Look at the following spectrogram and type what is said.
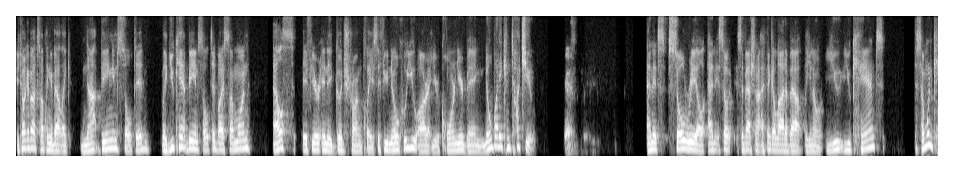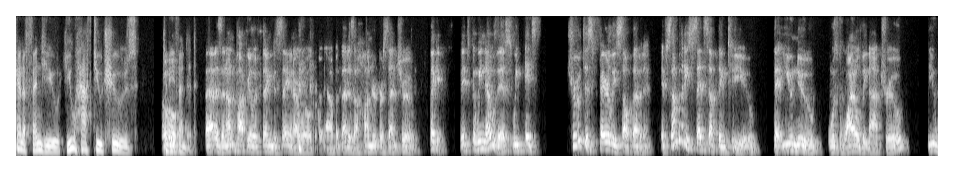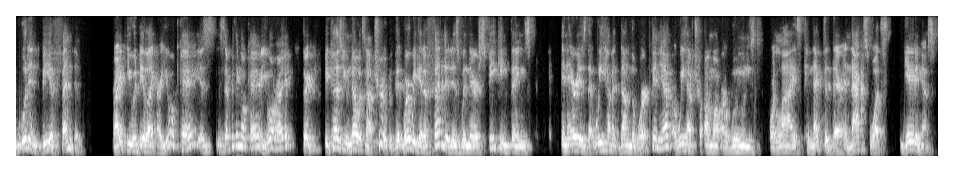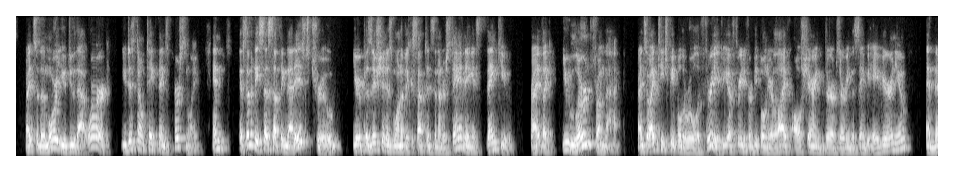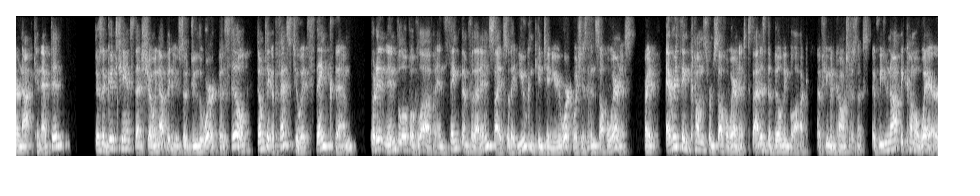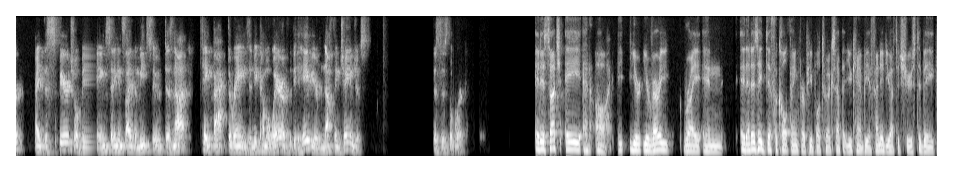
You talk about something about like not being insulted. Like you can't be insulted by someone else if you're in a good, strong place. If you know who you are at your core and your being, nobody can touch you. Yes. And it's so real. And so, Sabastian, I think a lot about, you know, you you can't someone can't offend you. You have to choose to oh, be offended. That is an unpopular thing to say in our world right now, but that is hundred percent true. Like it's we know this. We it's truth is fairly self-evident. If somebody said something to you that you knew was wildly not true, you wouldn't be offended. Right? You would be like, Are you okay? Is is everything okay? Are you all right? Like, because you know it's not true. That where we get offended is when they're speaking things in areas that we haven't done the work in yet, or we have trauma or wounds or lies connected there. And that's what's getting us, right? So the more you do that work, you just don't take things personally. And if somebody says something that is true, your position is one of acceptance and understanding. It's thank you, right? Like you learn from that. And so I teach people the rule of three. If you have three different people in your life all sharing, they're observing the same behavior in you, and they're not connected, there's a good chance that's showing up in you. So do the work, but still don't take offense to it. Thank them, put it in an envelope of love and thank them for that insight so that you can continue your work, which is in self awareness, right? Everything comes from self awareness. That is the building block of human consciousness. If we do not become aware, right, the spiritual being sitting inside the meat suit does not take back the reins and become aware of the behavior, nothing changes. This is the work. It is such a and oh, you're you're very right in it is a difficult thing for people to accept that you can't be offended. You have to choose to be.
